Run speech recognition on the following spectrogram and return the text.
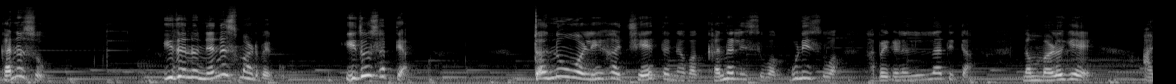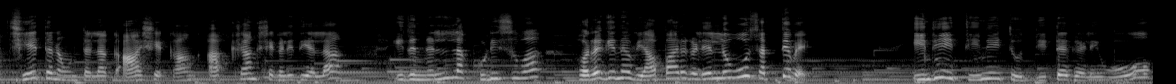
ಕನಸು. ಇದನ್ನು ನೆನಸು ಮಾಡಬೇಕು. ಇದು ಸತ್ಯ. ತನುವಳಿಹ ಚೇತನವ ಕನಲಿಸುವ ಕುಣಿಸುವ ಹಬೆಗಳೆಲ್ಲ ದಿಟ ನಮ್ಮೊಳಗೆ ಆ ಚೇತನ ಉಂಟಲ್ಲ, ಆಶೆ, ಕಾಂಗ್, ಆಕಾಂಕ್ಷೆಗಳಿದೆಯಲ್ಲ, ಇದನ್ನೆಲ್ಲ ಕುಣಿಸುವ ಹೊರಗಿನ ವ್ಯಾಪಾರಗಳೆಲ್ಲವೂ ಸತ್ಯವೇ. ಇನಿ ತಿನಿತು ದಿಟಗಳಿವು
